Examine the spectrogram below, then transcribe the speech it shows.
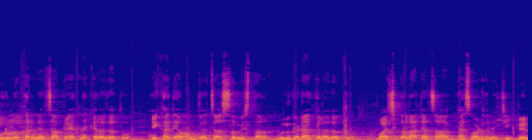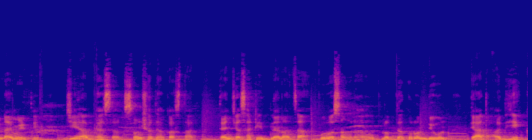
पूर्ण करण्याचा प्रयत्न केला जातो. एखाद्या मुद्द्याचा सविस्तर उलगडा केला जातो. वाचकाला त्याचा अभ्यास वाढवण्याची प्रेरणा मिळते. जे अभ्यासक संशोधक असतात त्यांच्यासाठी ज्ञानाचा पूर्वसंग्रह उपलब्ध करून देऊन त्यात अधिक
